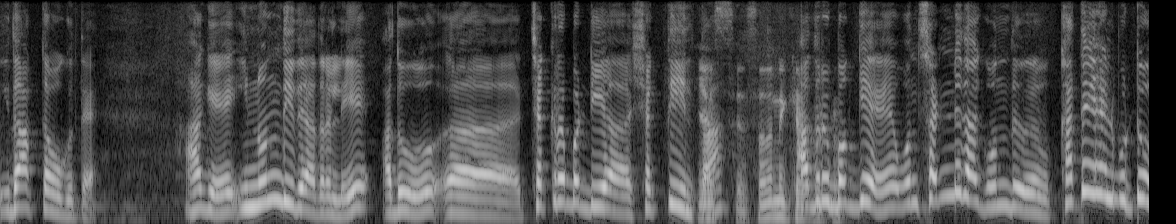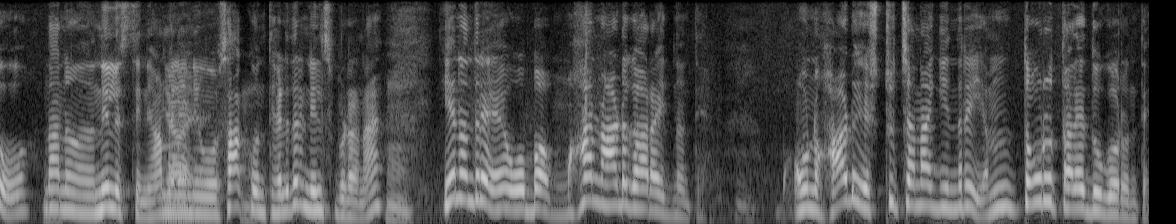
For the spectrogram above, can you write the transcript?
ಇದಾಗ್ತಾ ಹೋಗುತ್ತೆ. ಹಾಗೆ ಇನ್ನೊಂದಿದೆ ಅದರಲ್ಲಿ ಅದು ಚಕ್ರಬಡ್ಡಿಯ ಶಕ್ತಿ ಅಂತ. ಅದ್ರ ಬಗ್ಗೆ ಒಂದು ಸಣ್ಣದಾಗಿ ಒಂದು ಕತೆ ಹೇಳ್ಬಿಟ್ಟು ನಾನು ನಿಲ್ಲಿಸ್ತೀನಿ. ಆಮೇಲೆ ನೀವು ಸಾಕು ಅಂತ ಹೇಳಿದ್ರೆ ನಿಲ್ಲಿಸ್ಬಿಡೋಣ. ಏನಂದ್ರೆ ಒಬ್ಬ ಮಹಾನ್ ಹಾಡುಗಾರ ಇದ್ದಂತೆ ಅವನು ಹಾಡು ಎಷ್ಟು ಚೆನ್ನಾಗಿ ಅಂದರೆ ಎಂಥವ್ರು ತಲೆ ದೂಗೋರಂತೆ.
